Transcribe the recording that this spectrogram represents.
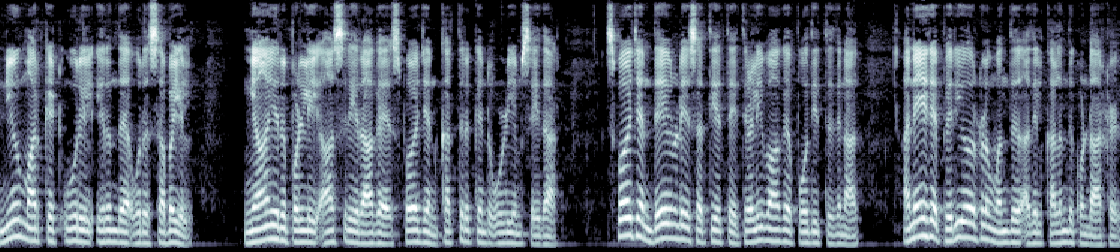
நியூ மார்க்கெட் ஊரில் இருந்த ஒரு சபையில் ஞாயிறு பள்ளி ஆசிரியராக ஸ்பர்ஜன் கர்த்தருக்கென்று ஊழியம் செய்தார். ஸ்பர்ஜன் தேவனுடைய சத்தியத்தை தெளிவாக போதித்ததினால் அநேக பெரியோர்களும் வந்து அதில் கலந்து கொண்டார்கள்.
